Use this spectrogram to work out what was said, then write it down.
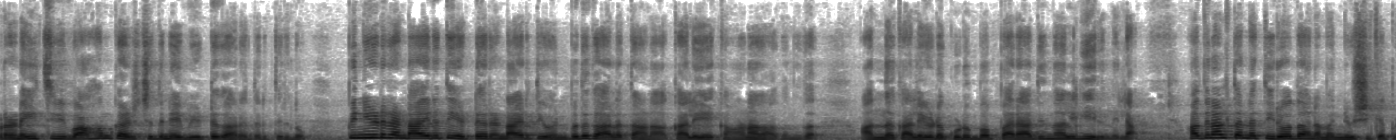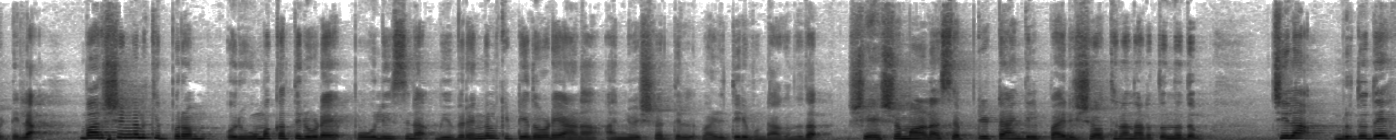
പ്രണയിച്ച് വിവാഹം കഴിച്ചതിനെ വീട്ടുകാർ എതിർത്തിരുന്നു. പിന്നീട് രണ്ടായിരത്തി എട്ട് രണ്ടായിരത്തി ഒൻപത് കാലത്താണ് കലയെ കാണാതാകുന്നത്. അന്ന് കലയുടെ കുടുംബം പരാതി നൽകിയിരുന്നില്ല. അതിനാൽ തന്നെ തിരോധാനം അന്വേഷിക്കപ്പെട്ടില്ല. വർഷങ്ങൾക്കിപ്പുറം ഒരു ഊമക്കത്തിലൂടെ പോലീസിന് വിവരങ്ങൾ കിട്ടിയതോടെയാണ് അന്വേഷണത്തിൽ വഴിത്തിരിവുണ്ടാകുന്നത്. ശേഷമാണ് സെപ്റ്റി ടാങ്കിൽ പരിശോധന നടത്തുന്നതും ചില മൃതദേഹ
